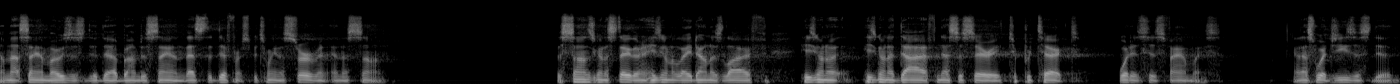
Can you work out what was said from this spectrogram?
I'm not saying Moses did that, but I'm just saying that's the difference between a servant and a son. The son's going to stay there and he's going to lay down his life. He's going to, he's going to die if necessary to protect what is his family's. And that's what Jesus did.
